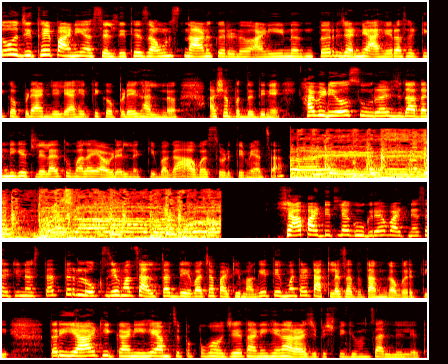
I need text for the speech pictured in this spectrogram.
तो जिथे पाणी असेल तिथे जाऊन स्नान करणं आणि नंतर ज्यांनी आहेरासाठी कपडे आणलेले आहेत ती कपडे घालणं अशा पद्धतीने. हा व्हिडिओ सूरज दादांनी घेतलेला आहे तुम्हाला आवडेल नक्की बघा आवाज सोडते मी याचा. ह्या पाठीतल्या घुगऱ्या वाटण्यासाठी नसतात तर लोक जेव्हा चालतात देवाच्या पाठीमागे तेव्हा त्या टाकल्या जातात अंगावरती. तर या ठिकाणी हे आमचे पप्पू भाऊजी आहेत आणि हे नारळाची पिशवी घेऊन चाललेले आहेत.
